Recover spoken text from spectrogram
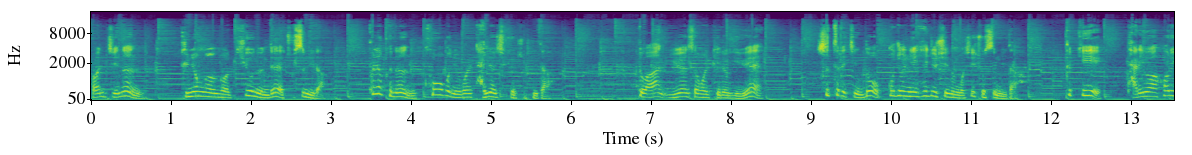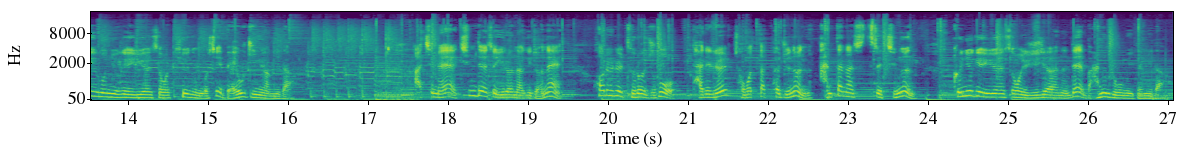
런지는 균형 감각을 키우는데 좋습니다. 플랭크는 코어 근육을 단련시켜 줍니다. 또한 유연성을 기르기 위해 스트레칭도 꾸준히 해주시는 것이 좋습니다. 특히 다리와 허리 근육의 유연성을 키우는 것이 매우 중요합니다. 아침에 침대에서 일어나기 전에 허리를 들어주고 다리를 접었다 펴주는 간단한 스트레칭은 근육의 유연성을 유지하는 데 많은 도움이 됩니다.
